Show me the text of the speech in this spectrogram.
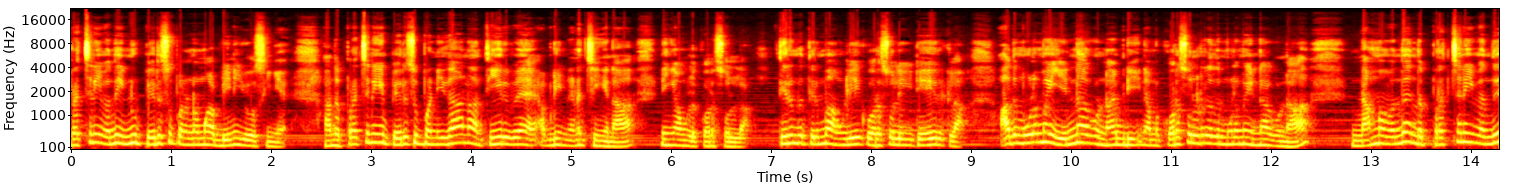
பிரச்சனையை வந்து இன்னும் பெருசு பண்ணணுமா அப்படின்னு யோசிங்க. அந்த பிரச்சனையை பெருசு பண்ணி தான் நான் தீருவேன் அப்படின்னு நினச்சிங்கன்னா நீங்கள் அவங்கள குறை சொல்லலாம். திரும்ப திரும்ப அவங்களையே குறை சொல்லிக்கிட்டே இருக்கலாம். அது மூலமாக என்ன ஆகும்னா இப்படி நம்ம குறை சொல்கிறது மூலமாக என்ன ஆகும்னா நம்ம வந்து அந்த பிரச்சனை வந்து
